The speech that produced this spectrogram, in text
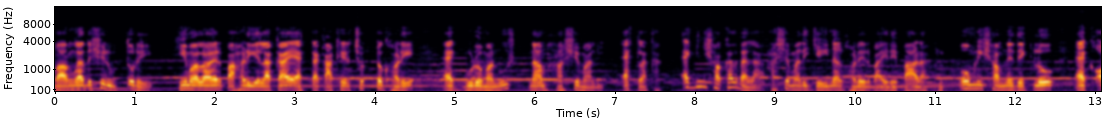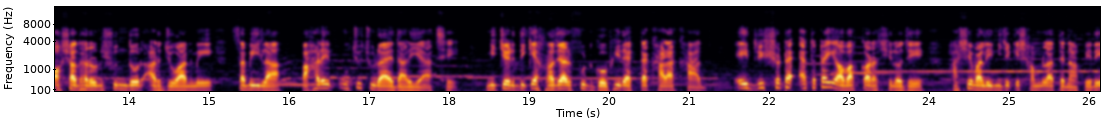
বাংলাদেশের উত্তরে হিমালয়ের পাহাড়ি এলাকায় একটা কাঠের ছোট্ট ঘরে এক বুড়ো মানুষ নাম হাশেম আলী একলা থাক। একদিন সকালবেলা হাশেম আলী যেই না ঘরের বাইরে পা রাখল, অমনি সামনে দেখল এক অসাধারণ সুন্দর আর জোয়ান মেয়ে সাবিলা পাহাড়ের উঁচু চূড়ায় দাঁড়িয়ে আছে। নিচের দিকে হাজার ফুট গভীর একটা খাড়া খাদ। এই দৃশ্যটা এতটাই অবাক করা ছিল যে হাশেম আলী নিজেকে সামলাতে না পেরে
